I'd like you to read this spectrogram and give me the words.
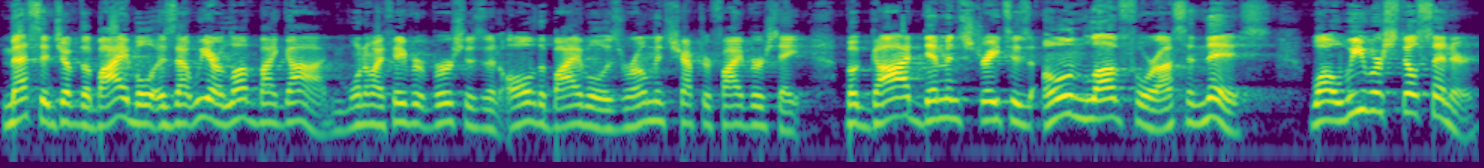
message of the Bible is that we are loved by God. One of my favorite verses in all of the Bible is Romans chapter 5 verse 8. But God demonstrates his own love for us in this. While we were still sinners,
